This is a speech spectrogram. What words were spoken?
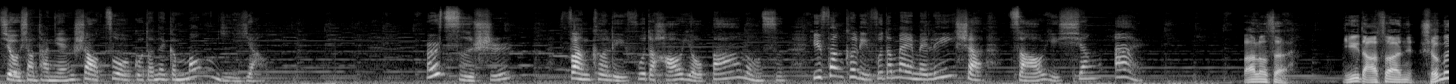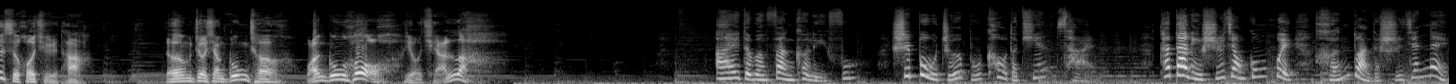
就像他年少做过的那个梦一样。而此时，范克里夫的好友巴隆斯与范克里夫的妹妹丽莎早已相爱。巴隆斯，你打算什么时候娶她？等这项工程完工后，有钱了。埃德温·范克里夫。是不折不扣的天才，他带领石匠工会，很短的时间内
